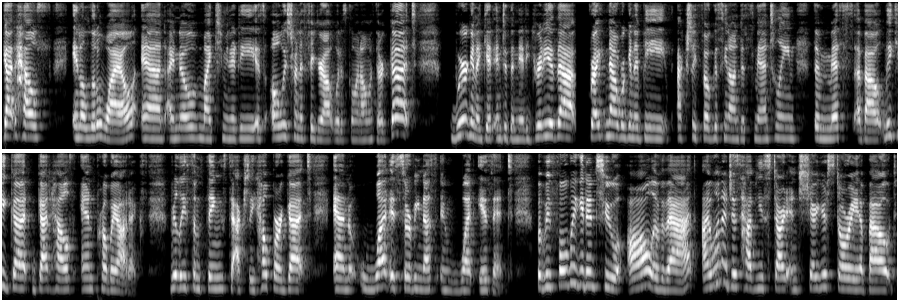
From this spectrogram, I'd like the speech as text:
gut health in a little while, and I know my community is always trying to figure out what is going on with their gut. We're going to get into the nitty gritty of that. Right now, we're going to be actually focusing on dismantling the myths about leaky gut, gut health, and probiotics. Really, some things to actually help our gut and what is serving us and what isn't. But before we get into all of that, I want to just have you start and share your story about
